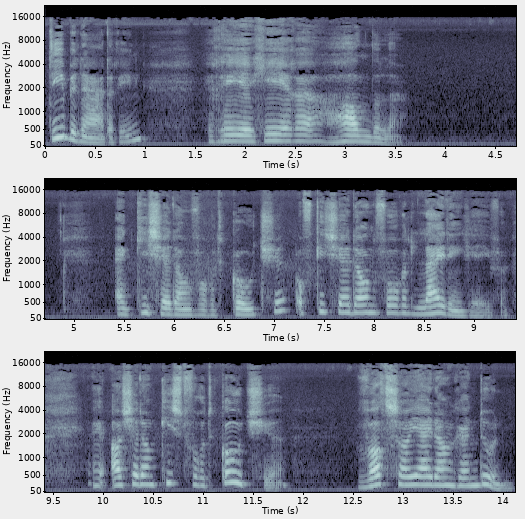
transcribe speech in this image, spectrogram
die benadering reageren, handelen. En kies jij dan voor het coachen of kies jij dan voor het leidinggeven? En als je dan kiest voor het coachen, wat zou jij dan gaan doen?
